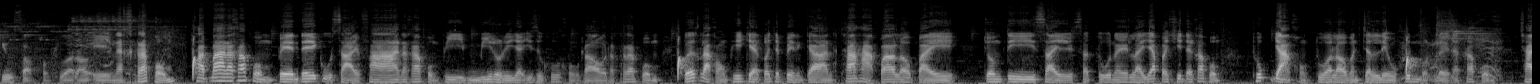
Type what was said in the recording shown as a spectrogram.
กิล2ของตัวเราเองนะครับผมถัดมานะครับผมเป็นเดกุสายฟ้านะครับผมพี่มิโรริยะอิซุคุของเรานะครับผมเบิร์กหลักของพี่แกก็จะเป็นการถ้าหากว่าเราไปโจมตีใส่ศัตรูในระยะประชิดนะครับผมทุกอย่างของตัวเรามันจะเร็วขึ้นหมดเลยนะครับผม ใช้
